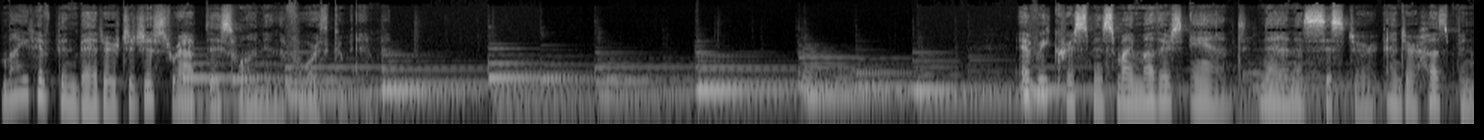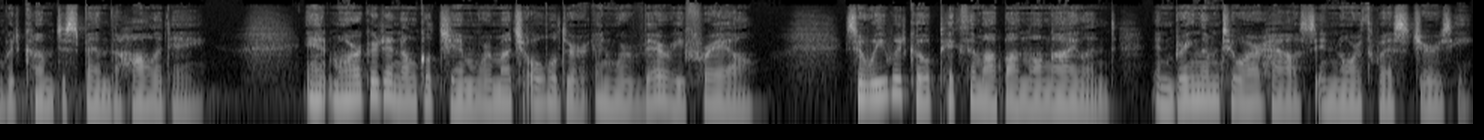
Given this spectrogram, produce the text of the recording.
might have been better to just wrap this one in the fourth commandment. Every Christmas, my mother's aunt, Nana's sister, and her husband would come to spend the holiday. Aunt Margaret and Uncle Jim were much older and were very frail. So we would go pick them up on Long Island and bring them to our house in northwest Jersey.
